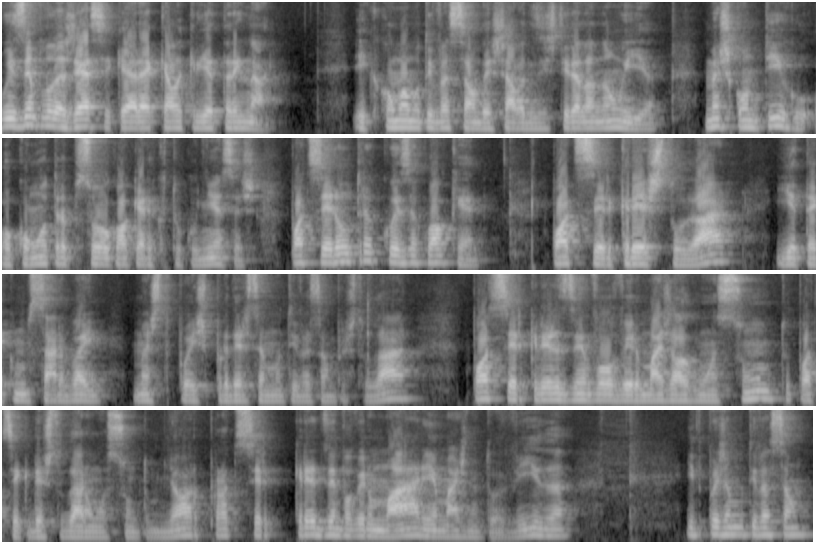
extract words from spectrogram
o exemplo da Jéssica era que ela queria treinar e que, como a motivação deixava de existir, ela não ia. Mas contigo ou com outra pessoa qualquer que tu conheças, pode ser outra coisa qualquer. Pode ser querer estudar e até começar bem, mas depois perder-se a motivação para estudar. Pode ser querer desenvolver mais algum assunto, pode ser querer estudar um assunto melhor, pode ser querer desenvolver uma área mais na tua vida. E depois a motivação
